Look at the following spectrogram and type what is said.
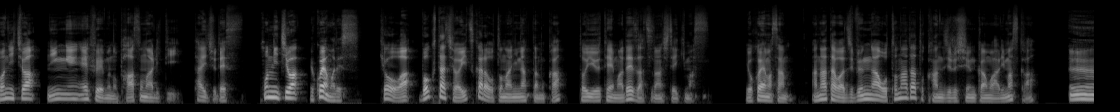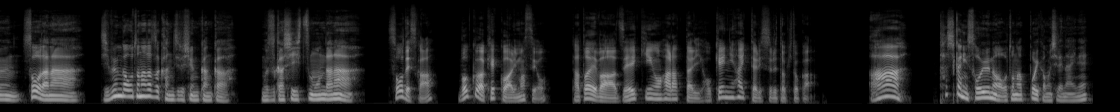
こんにちは。人間 FM のパーソナリティ、大樹です。こんにちは、横山です。今日は僕たちはいつから大人になったのか？というテーマで雑談していきます。横山さん、あなたは自分が大人だと感じる瞬間はありますか？うーん、そうだな。自分が大人だと感じる瞬間か。難しい質問だな。そうですか？僕は結構ありますよ。例えば、税金を払ったり保険に入ったりするときとか。ああ、確かにそういうのは大人っぽいかもしれないね。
